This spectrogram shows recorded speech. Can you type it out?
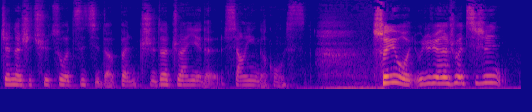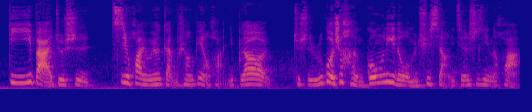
真的是去做自己的本职的专业的相应的公司。所以我我就觉得说，其实第一吧，就是计划永远赶不上变化，你不要。就是，如果是很功利的，我们去想一件事情的话，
